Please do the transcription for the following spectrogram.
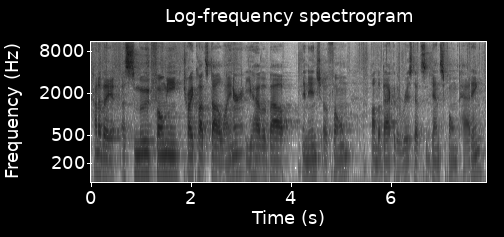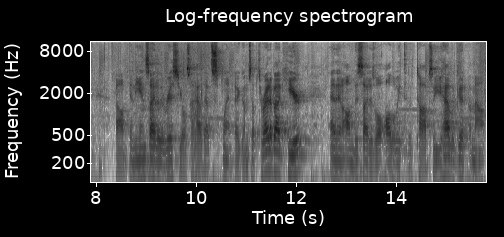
kind of a, a smooth foamy tricot style liner. You have about an inch of foam on the back of the wrist. That's dense foam padding. Um, and the inside of the wrist, you also have that splint that comes up to right about here. And then on this side as well, all the way to the top. So you have a good amount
